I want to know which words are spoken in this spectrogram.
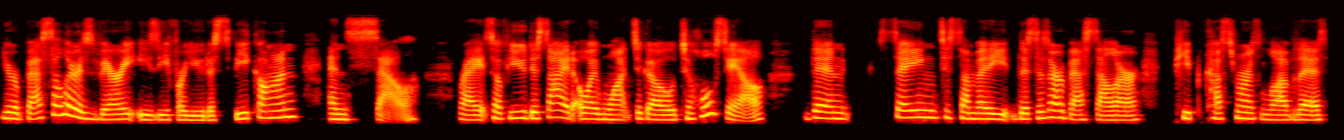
your bestseller is very easy for you to speak on and sell, right? So if you decide, oh, I want to go to wholesale, then saying to somebody, this is our bestseller, People, customers love this.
